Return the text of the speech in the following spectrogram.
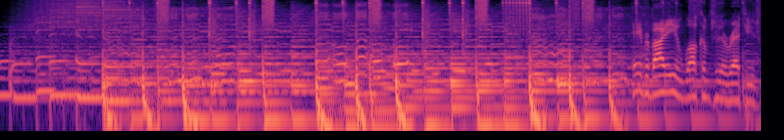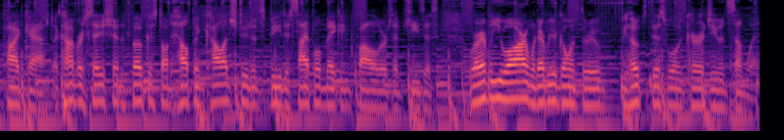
Hey, everybody, and welcome to the Refuge Podcast, a conversation focused on helping college students be disciple making followers of Jesus. Wherever you are and whatever you're going through, we hope that this will encourage you in some way.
